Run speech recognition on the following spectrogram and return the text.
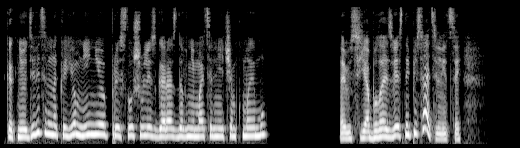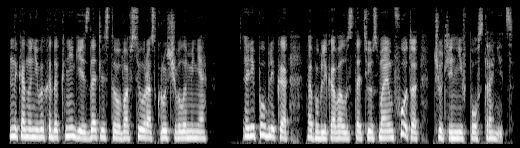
Как неудивительно, к ее мнению прислушивались гораздо внимательнее, чем к моему. А ведь я была известной писательницей. Накануне выхода книги издательство вовсю раскручивало меня. «Република» опубликовала статью с моим фото чуть ли не в полстраницы.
